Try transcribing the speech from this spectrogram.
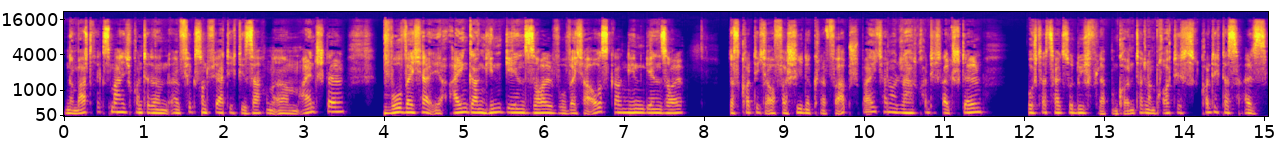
eine Matrix machen, ich konnte dann äh, fix und fertig die Sachen ähm, einstellen, wo welcher Eingang hingehen soll, wo welcher Ausgang hingehen soll. Das konnte ich auf verschiedene Knöpfe abspeichern und dann konnte ich halt stellen, wo ich das halt so durchflappen konnte. Dann brauchte ich, konnte ich das als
